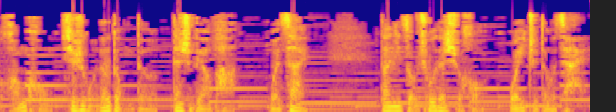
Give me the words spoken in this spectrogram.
惶恐，其实我都懂得，但是不要怕，我在。当你走出的时候，我一直都在。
